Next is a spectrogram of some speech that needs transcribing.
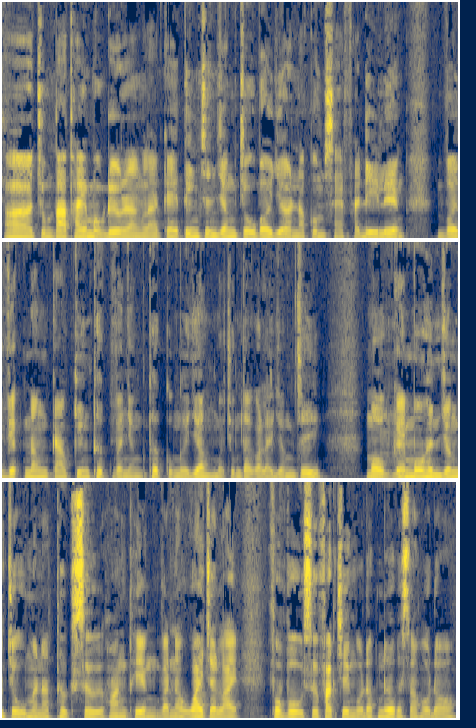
à, chúng ta thấy một điều rằng là cái tiến trình dân chủ bao giờ nó cũng sẽ phải đi liền với việc nâng cao kiến thức và nhận thức của người dân mà chúng ta gọi là dân trí. Một uh-huh. cái mô hình dân chủ mà nó thực sự hoàn thiện và nó quay trở lại phục vụ sự phát triển của đất nước và xã hội đó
